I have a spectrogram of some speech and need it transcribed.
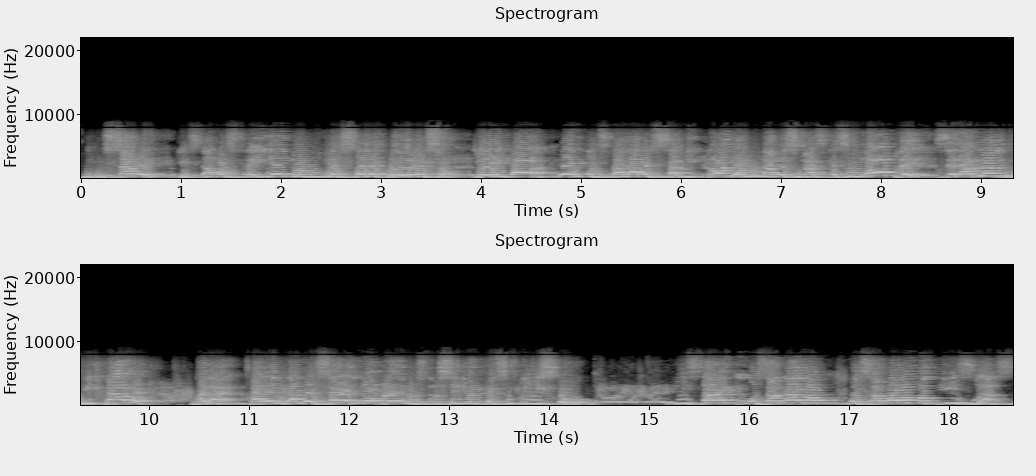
Pero sabe que estamos creyendo en un Dios todopoderoso, que él, va, él nos va a dar esa victoria una vez más, que su nombre será Y sabe que nos han dado, nos han dado noticias.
